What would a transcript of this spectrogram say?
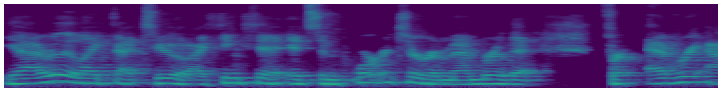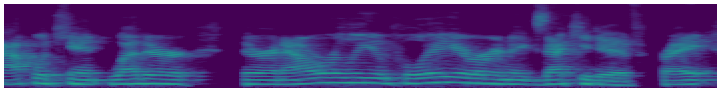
Yeah, I really like that too. I think that it's important to remember that for every applicant, whether they're an hourly employee or an executive, right,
